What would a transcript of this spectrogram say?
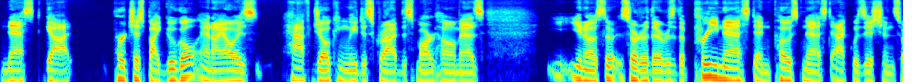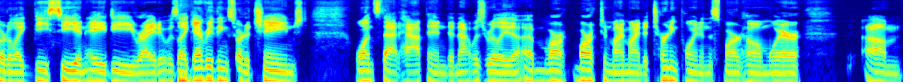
Nest got purchased by Google, and I always half jokingly describe the smart home as you know so, sort of there was the pre-nest and post-nest acquisition sort of like bc and ad right it was like everything sort of changed once that happened and that was really a mark, marked in my mind a turning point in the smart home where um,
